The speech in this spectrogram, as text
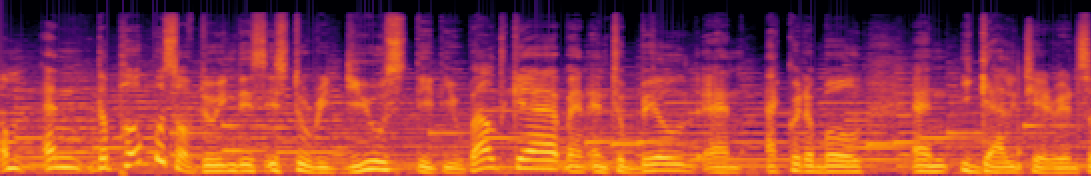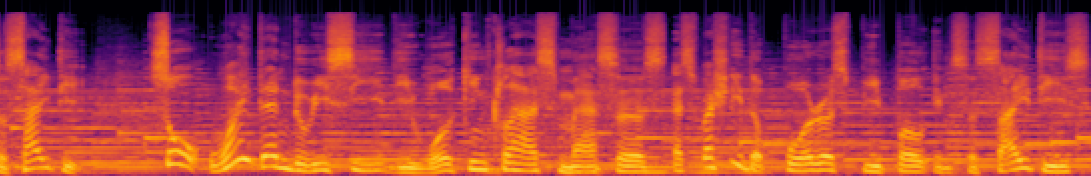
Um, and the purpose of doing this is to reduce the, the wealth gap and, and to build an equitable and egalitarian society. So, why then do we see the working class masses, especially the poorest people in societies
